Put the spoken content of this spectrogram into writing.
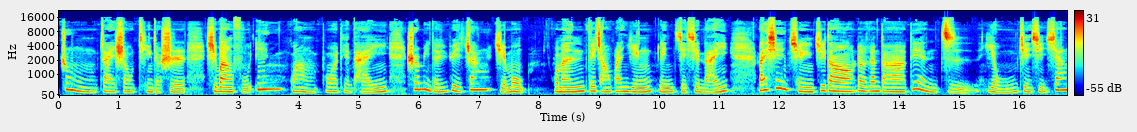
正在收听的是希望福音广播电台《生命的乐章》节目。我们非常欢迎您接下来来信，请寄到乐安的电子邮件信箱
